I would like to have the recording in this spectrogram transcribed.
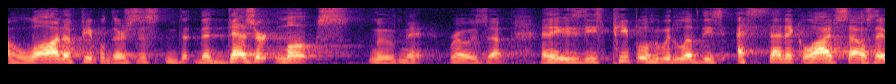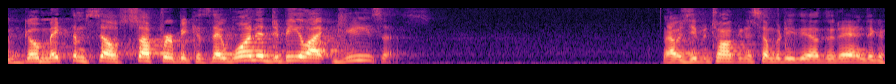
a lot of people, there's this, the, desert monks movement rose up. And these, these people who would live these ascetic lifestyles, they would go make themselves suffer because they wanted to be like Jesus. I was even talking to somebody the other day, and they go,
